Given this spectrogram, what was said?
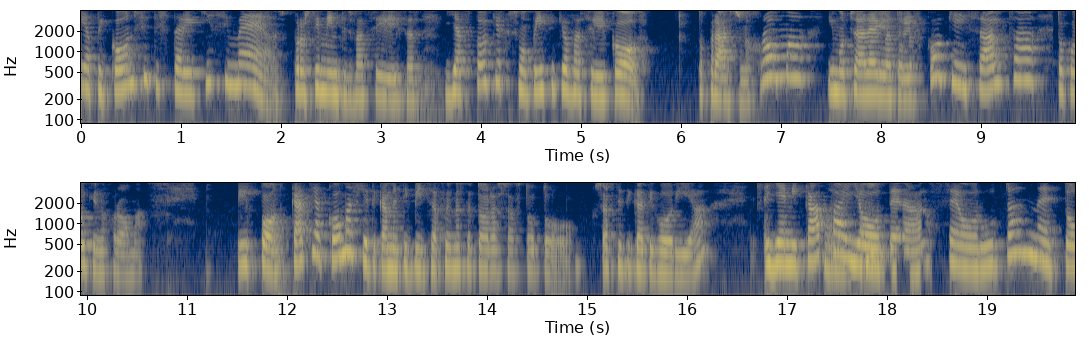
η απεικόνιση της Ιταλικής σημαίας προς τιμήν της βασίλισσας. Γι' αυτό και χρησιμοποιήθηκε ο βασιλικός. Το πράσινο χρώμα, η μοτσαρέλα το λευκό και η σάλτσα το κόκκινο χρώμα. Λοιπόν, κάτι ακόμα σχετικά με την πίτσα, αφού είμαστε τώρα σε, αυτό το, σε αυτή την κατηγορία. Γενικά Μάλιστα. παλιότερα θεωρούνταν ε, το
